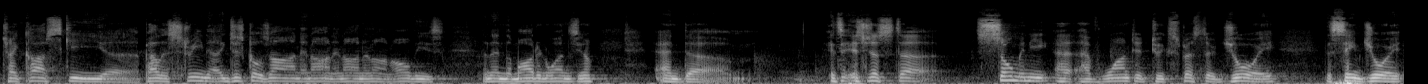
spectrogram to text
Tchaikovsky, uh, Palestrina. It just goes on and on and on and on, all these. And then the modern ones, you know. And um, it's, it's just uh, so many uh, have wanted to express their joy, the same joy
